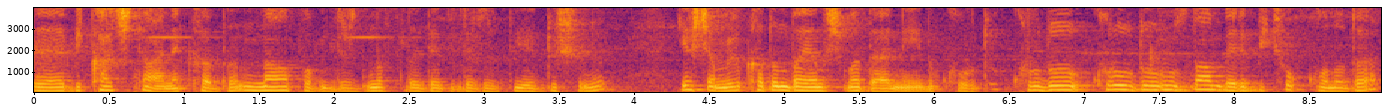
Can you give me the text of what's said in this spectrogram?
e, birkaç tane kadın ne yapabiliriz, nasıl edebiliriz diye düşünüp Yaşam Evi Kadın Dayanışma Derneği'ni kurdu. Kurdu, kurulduğumuzdan beri birçok konuda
